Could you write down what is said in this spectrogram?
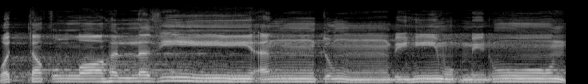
واتقوا الله الذي أنتم به مؤمنون.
